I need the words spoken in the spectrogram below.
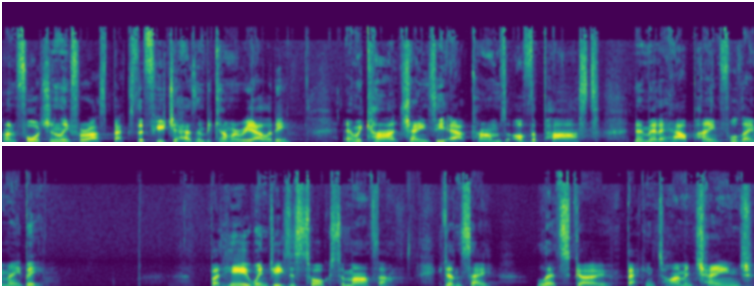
Unfortunately for us, Back to the Future hasn't become a reality, and we can't change the outcomes of the past, no matter how painful they may be. But here, when Jesus talks to Martha, he doesn't say, let's go back in time and change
